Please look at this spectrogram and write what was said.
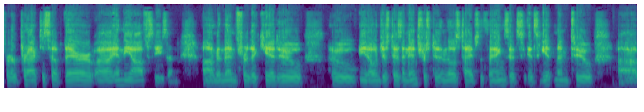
for practice up there uh, in the off season. Um, and then for the kid who who you know just isn't interested in those types of things, it's it's getting them to uh,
